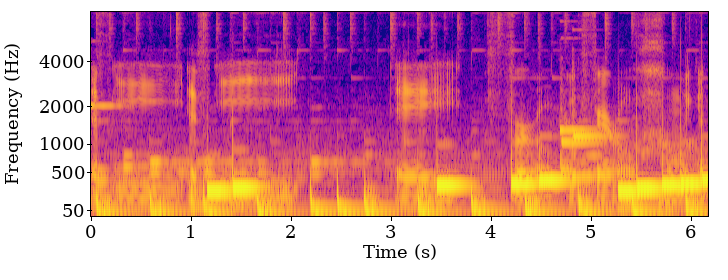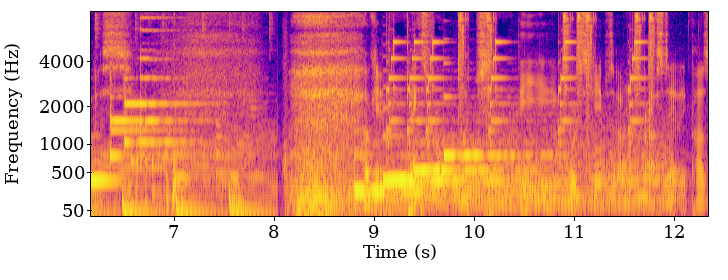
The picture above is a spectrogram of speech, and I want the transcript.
F E F E A furl. Oh, feral. Oh my goodness. Okay, thanks for watching the Wordscapes Uncrossed Daily Puzzle.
